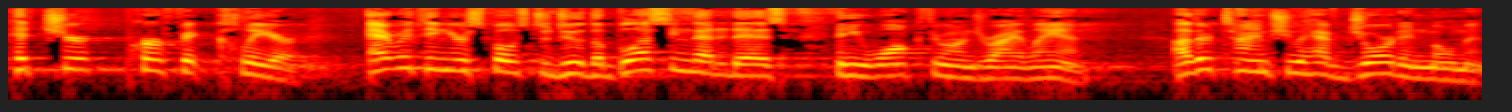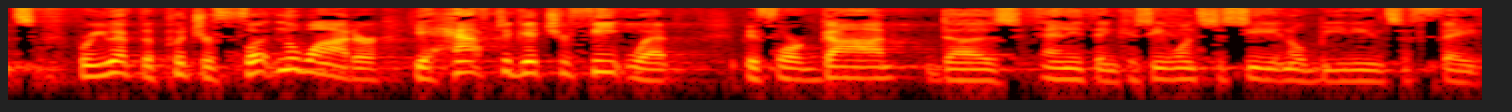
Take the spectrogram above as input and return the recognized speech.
picture perfect clear. Everything you're supposed to do, the blessing that it is, and you walk through on dry land. Other times you have Jordan moments where you have to put your foot in the water, you have to get your feet wet before God does anything because He wants to see an obedience of faith.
